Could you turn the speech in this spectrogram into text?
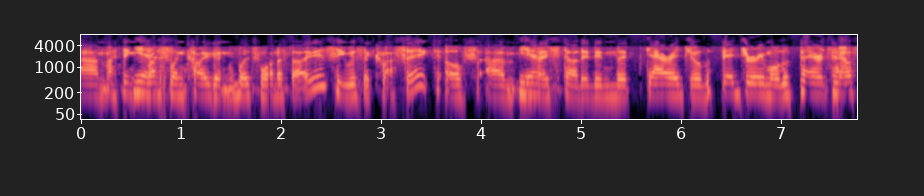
Um, I think Yeah. Ruslan Kogan was one of those. He was a classic of um, you Yeah. know started in the garage or the bedroom or the parents' house,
